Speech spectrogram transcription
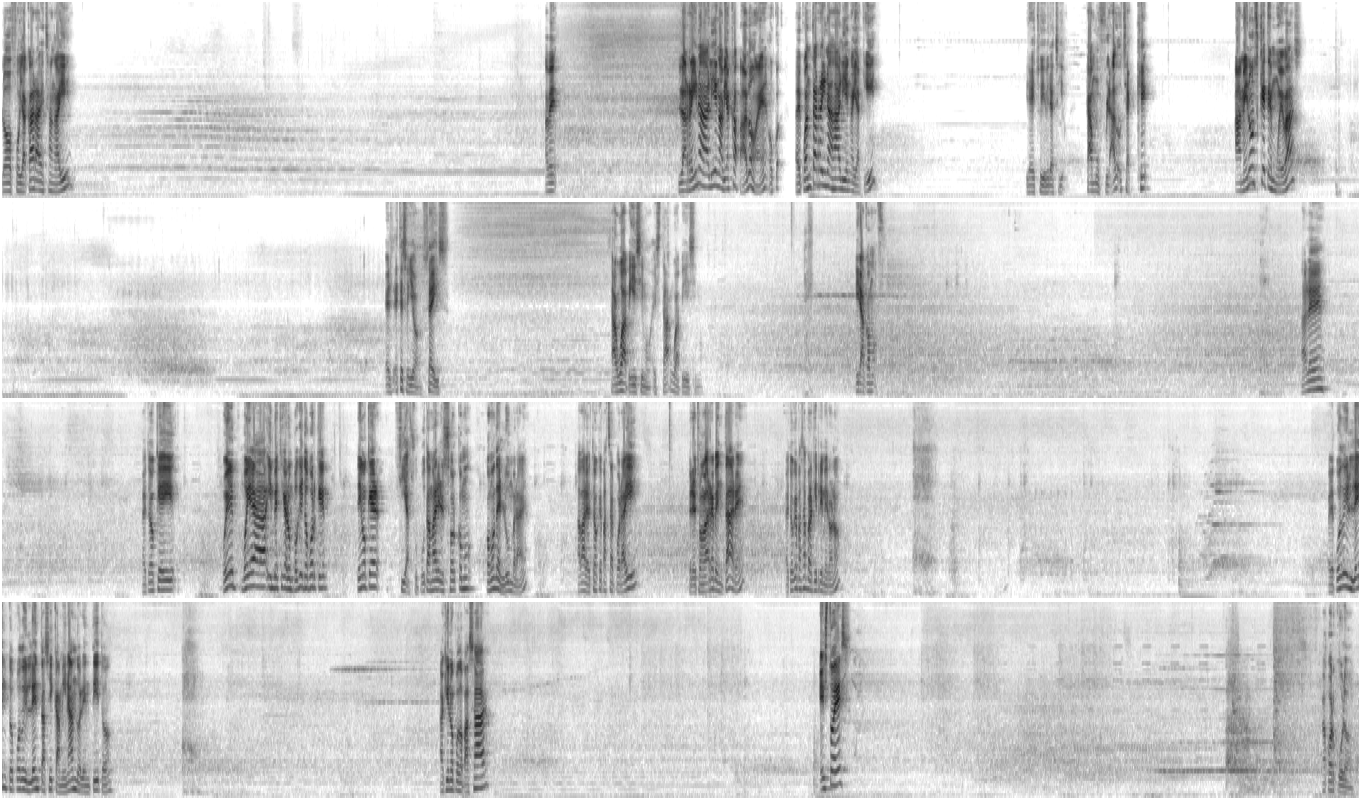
Los follacaras están ahí. A ver. La reina alien había escapado, ¿eh? ¿cuántas reinas alien hay aquí? Mira esto, mira esto. Camuflado. O sea, es que... A menos que te muevas. Este soy yo, 6 Está guapísimo Está guapísimo. Mira cómo Vale Tengo que ir... Voy, a investigar un poquito porque tengo que... Sí, a su puta madre el sol como, como deslumbra, ¿eh? Ah, vale, tengo que pasar por ahí Pero esto me va a reventar, ¿eh? Tengo que pasar por aquí primero, ¿no? Vale, puedo ir lento, puedo ir lento así, caminando lentito Aquí no puedo pasar. Esto es... Por culo.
